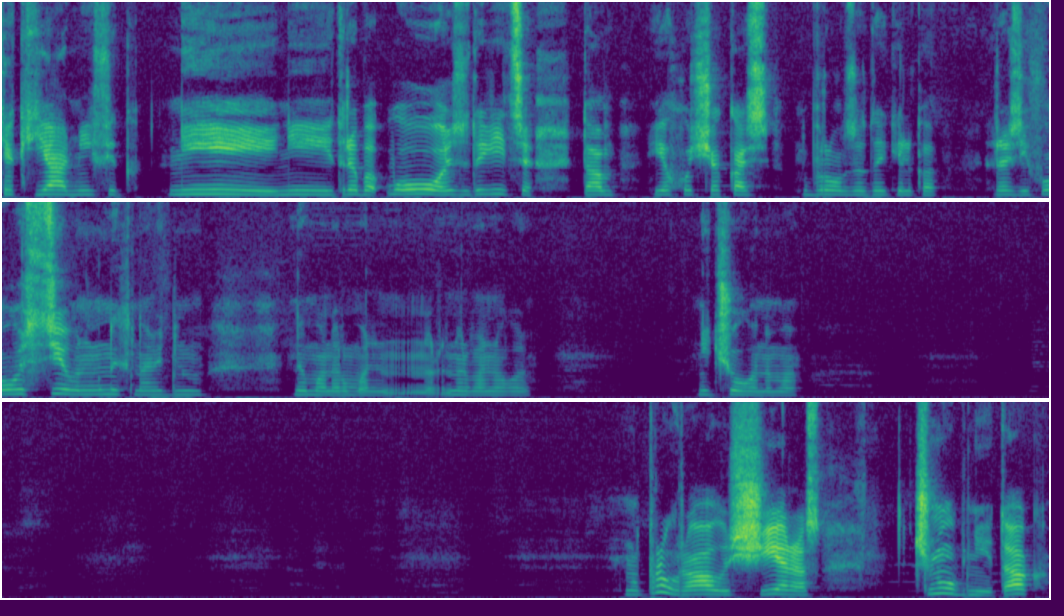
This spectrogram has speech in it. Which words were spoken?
Як я, міфік. Ні, ні, треба. Ось, дивіться, там є хоч якась бронза декілька разів. Ось ці у них навіть нема нормаль... нормального. Нічого нема. Ну, програли ще раз. Чому б ні, так?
